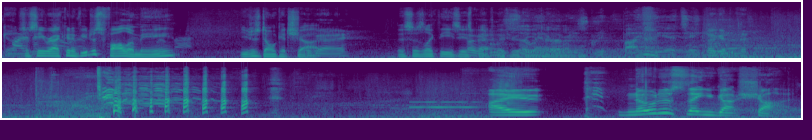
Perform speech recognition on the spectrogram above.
gun. So see, Reckon, if you just follow me, you just don't get shot. Okay. This is like the easiest Okay. pathway through the entire level. Okay. I noticed that you got shot.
